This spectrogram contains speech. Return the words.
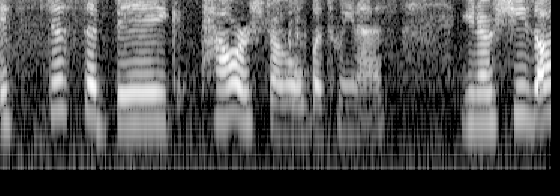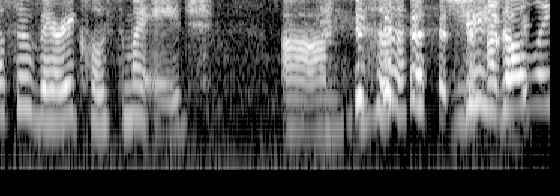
it's just a big power struggle between us. You know she's also very close to my age. Um she's only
